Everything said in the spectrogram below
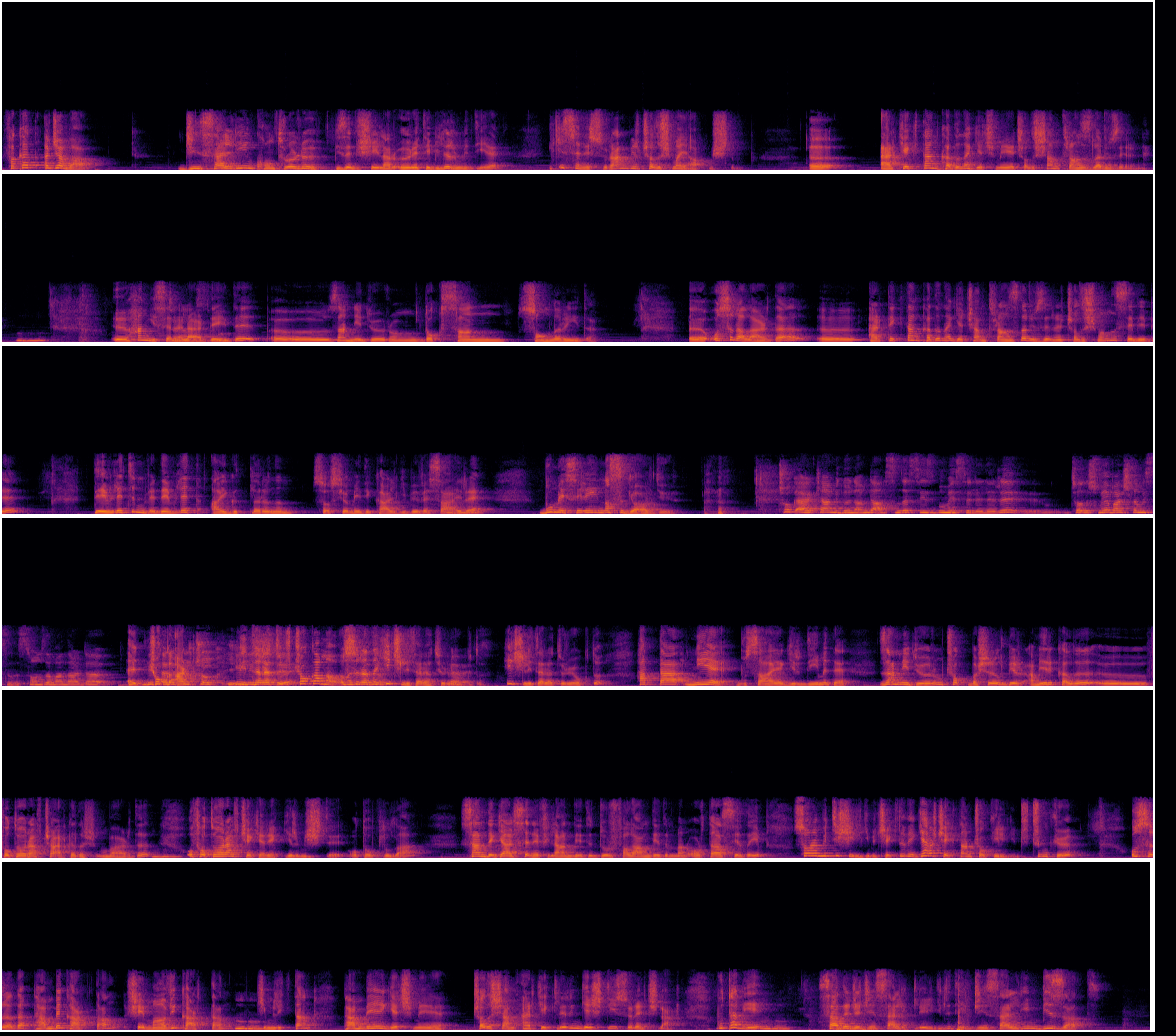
Fakat acaba cinselliğin kontrolü bize bir şeyler öğretebilir mi diye iki sene süren bir çalışma yapmıştım. Ee, erkekten kadına geçmeye çalışan translar üzerine. Hı hı. Ee, hangi senelerdeydi? Ee, zannediyorum 90 sonlarıydı. Ee, o sıralarda e, erkekten kadına geçen translar üzerine çalışmamın sebebi devletin ve devlet aygıtlarının sosyomedikal gibi vesaire bu meseleyi nasıl gördüğü. Çok erken bir dönemde aslında siz bu meseleleri e, çalışmaya başlamışsınız. Son zamanlarda E, çok literatür ar- çok gelişti. Literatür çok ama, o Ama sırada siz- hiç literatür Evet. yoktu. Hiç literatür yoktu. Hatta niye bu sahaya girdiğimi de zannediyorum çok başarılı bir Amerikalı e, fotoğrafçı arkadaşım vardı. O fotoğraf çekerek girmişti o topluluğa. Sen de gelsene filan dedi. Dur falan dedim ben Orta Asya'dayım. Sonra müthiş ilgimi çekti ve gerçekten çok ilginç. Çünkü o sırada pembe karttan şey mavi karttan hı. kimlikten pembeye geçmeye çalışan erkeklerin geçtiği süreçler. Bu tabii Hı hı. sadece cinsellikle ilgili değil, cinselliğin bizzat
